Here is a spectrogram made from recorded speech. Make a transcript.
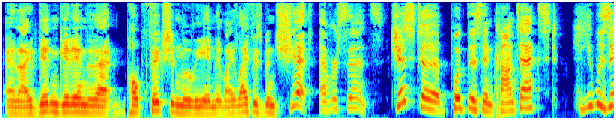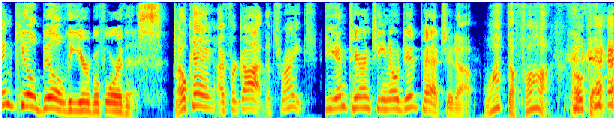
and I didn't get into that Pulp Fiction movie and my life has been shit ever since. Just to put this in context, he was in Kill Bill the year before this. Okay, I forgot. That's right. He and Tarantino did patch it up. What the fuck? Okay.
